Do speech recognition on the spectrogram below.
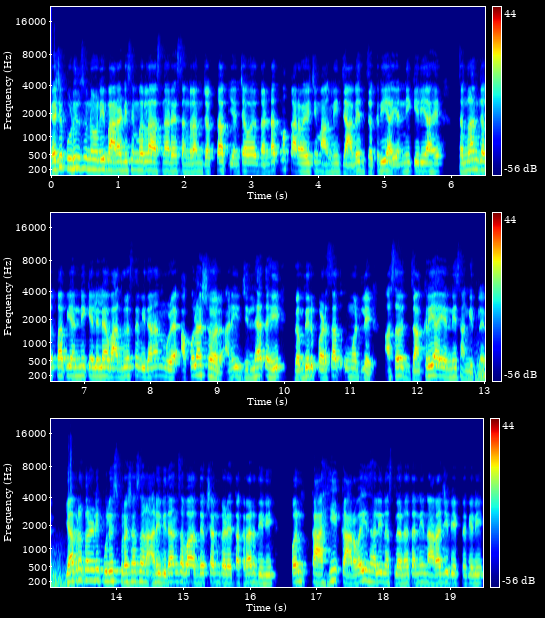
याची पुढील सुनावणी बारा डिसेंबरला असणाऱ्या संग्राम जगताप यांच्यावर दंडात्मक कारवाईची मागणी जावेद जकरिया यांनी केली आहे. संग्राम जगताप यांनी केलेल्या वादग्रस्त विधानांमुळे अकोला शहर आणि जिल्ह्यातही गंभीर पडसाद उमटले असं जाकरिया यांनी सांगितलंय. या प्रकरणी पोलीस प्रशासन आणि विधानसभा अध्यक्षांकडे तक्रार दिली. पण काही कारवाई झाली नसल्यानं त्यांनी नाराजी व्यक्त केली.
